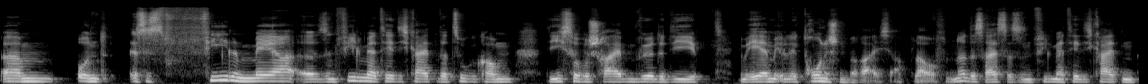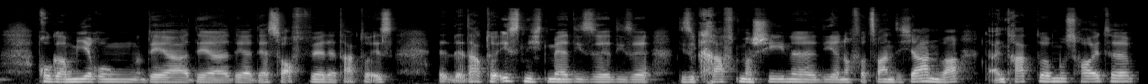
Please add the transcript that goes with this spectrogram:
Ähm, und es ist viel mehr, äh, sind viel mehr Tätigkeiten dazugekommen, die ich so beschreiben würde, die im eher im elektronischen Bereich ablaufen. Ne? Das heißt, es sind viel mehr Tätigkeiten, Programmierung der, der, der, der Software, der Traktor ist, äh, der Traktor ist nicht mehr diese, diese, diese Kraftmaschine, die er noch vor 20 Jahren war. Ein Traktor muss heute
